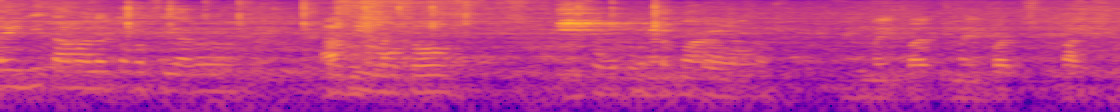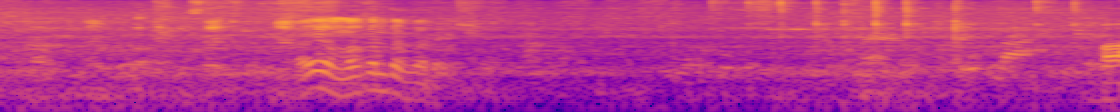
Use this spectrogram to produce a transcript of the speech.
Ay, hindi tama lang to kasi ano. Ah, gusto ko to. Gusto ko to May pat, may pat, pat. Ayun, maganda pa rin. Ba,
